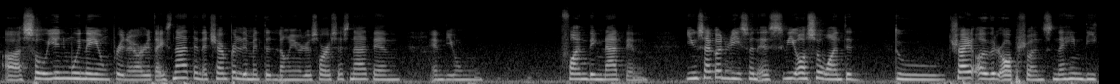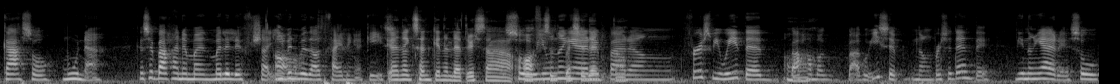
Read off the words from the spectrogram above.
Uh, so yun muna yung prioritize natin at syempre limited lang yung resources natin and yung funding natin. Yung second reason is we also wanted to try other options na hindi kaso muna. Kasi baka naman malilift siya even Oo. without filing a case. Kaya nag-send ka ng letter sa So, office yung ng nangyari president. no? parang, first we waited, baka Oo. magbago isip ng presidente. Di nangyari. So,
